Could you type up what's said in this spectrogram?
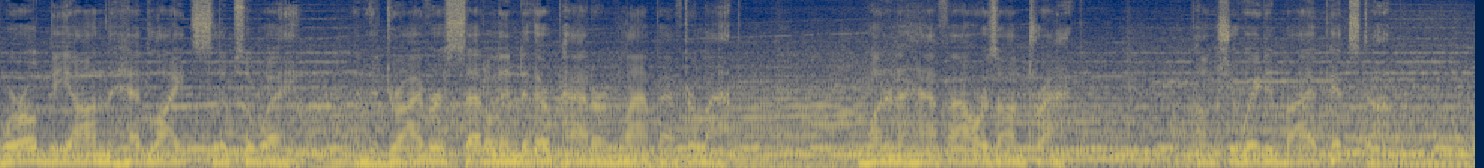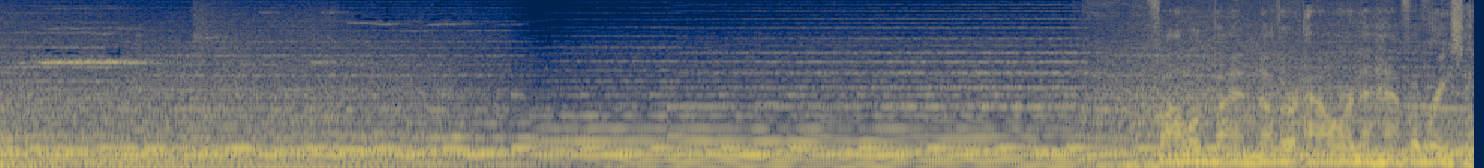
world beyond the headlights slips away, and the drivers settle into their pattern lap after lap. One and a half hours on track, punctuated by a pit stop. Followed by another hour and a half of racing.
